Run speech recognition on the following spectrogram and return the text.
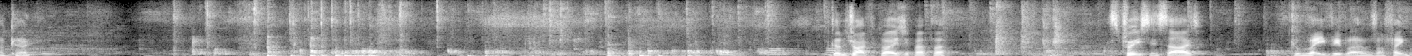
Okay. Gonna drive you crazy, Pepper. Streets inside. Gravy bones, I think.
